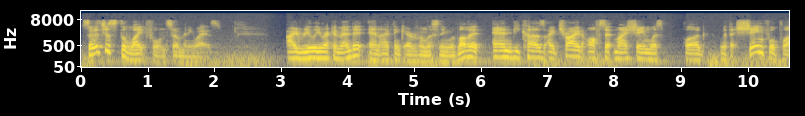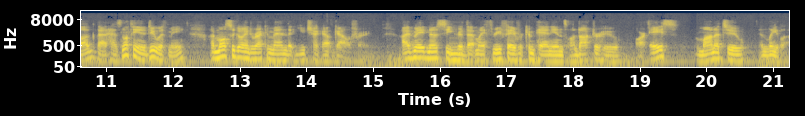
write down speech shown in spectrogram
So it's just delightful in so many ways. I really recommend it, and I think everyone listening would love it. And because I tried to offset my shameless plug with a shameful plug that has nothing to do with me, I'm also going to recommend that you check out Gallifrey. I've made no secret mm. that my three favorite companions on Doctor Who are Ace, Romana 2, and Leela.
